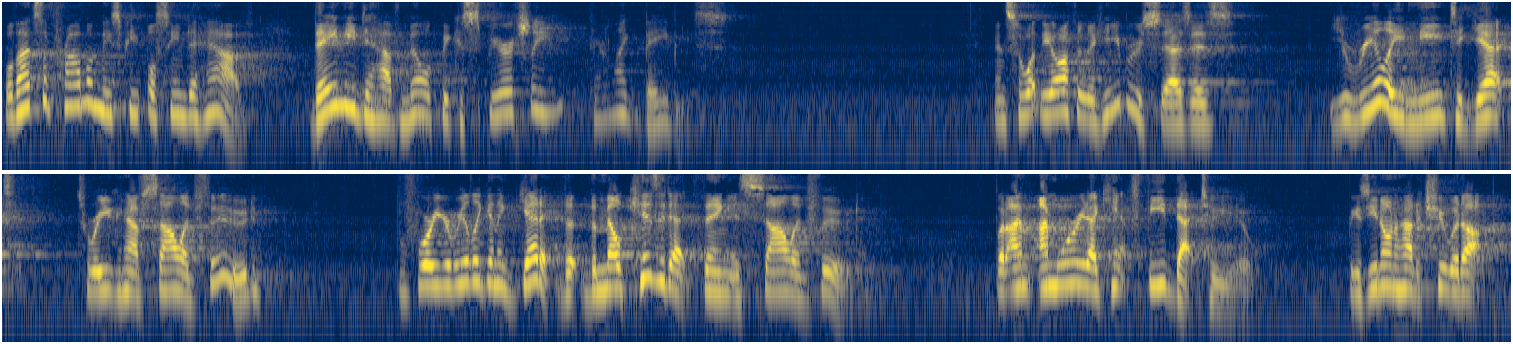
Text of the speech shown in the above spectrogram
Well, that's the problem these people seem to have. They need to have milk because spiritually they're like babies. And so, what the author of the Hebrews says is you really need to get to where you can have solid food before you're really going to get it. The, the Melchizedek thing is solid food. But I'm, I'm worried I can't feed that to you because you don't know how to chew it up.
